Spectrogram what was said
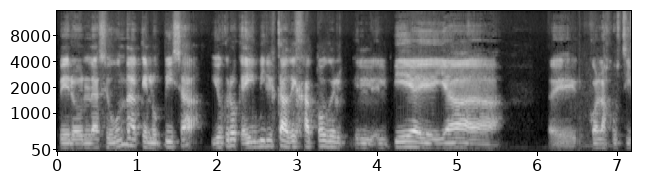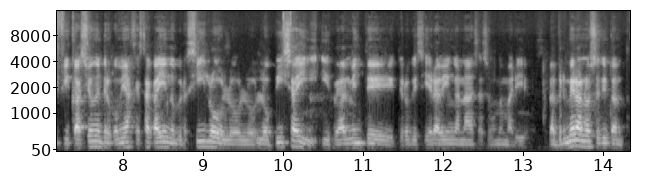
Pero en la segunda que lo pisa, yo creo que ahí Vilca deja todo el, el, pie ya eh, con la justificación, entre comillas, que está cayendo, pero sí lo, lo, lo, pisa y, y, realmente creo que sí era bien ganada esa segunda María. La primera no sé qué tanto.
